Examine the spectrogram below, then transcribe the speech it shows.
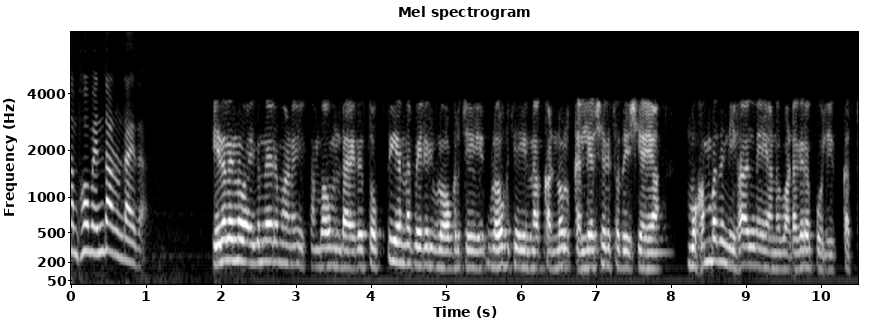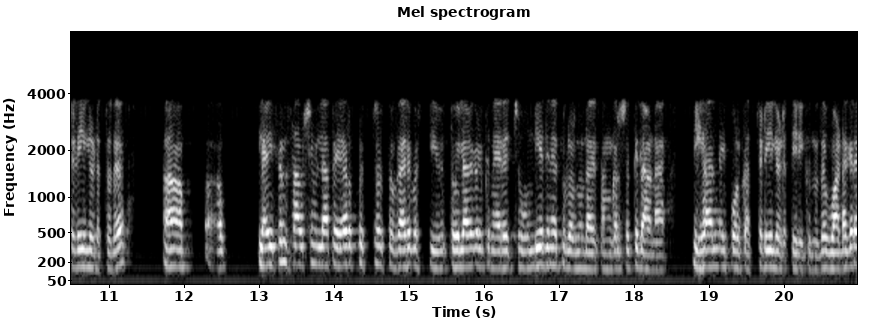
സംഭവം? എന്താണ് ഉണ്ടായത്? ഇന്നലെ ഇന്ന് വൈകുന്നേരമാണ് ഈ സംഭവം ഉണ്ടായത്. തൊപ്പി എന്ന പേരിൽ വ്ലോഗ് വ്ലോഗ് ചെയ്യുന്ന കണ്ണൂർ കല്യാശ്ശേരി സ്വദേശിയായ മുഹമ്മദ് നിഹാലിനെയാണ് വടകര പോലീസ് കസ്റ്റഡിയിലെടുത്തത്. ലൈസൻസ് ആവശ്യമില്ലാത്ത എയർ പിസ്റ്റൾ സ്വകാര്യ ബസ് തൊഴിലാളികൾക്ക് നേരെ ചൂണ്ടിയതിനെ തുടർന്നുണ്ടായ സംഘർഷത്തിലാണ് നിഹാലിനെ ഇപ്പോൾ കസ്റ്റഡിയിലെടുത്തിരിക്കുന്നത്. വടകര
